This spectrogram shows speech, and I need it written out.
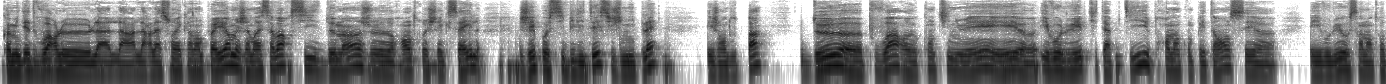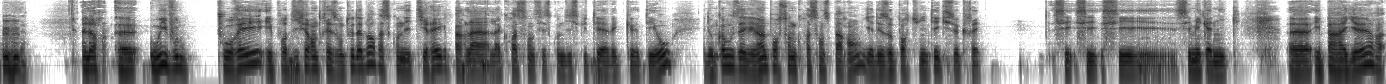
comme idée de voir le, la, la, la relation avec un employeur, mais j'aimerais savoir si demain je rentre chez Exhale, j'ai possibilité, si je m'y plais, et j'en doute pas, de euh, pouvoir euh, continuer et euh, évoluer petit à petit, prendre en compétences et, évoluer au sein de l'entreprise. Mhm. Alors, oui, vous pourrez, et pour différentes raisons. Tout d'abord parce qu'on est tiré par la, croissance, c'est ce qu'on discutait avec euh, Théo. Et donc, quand vous avez 20% de croissance par an, il y a des opportunités qui se créent. C'est- mécanique. Euh, et par ailleurs,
